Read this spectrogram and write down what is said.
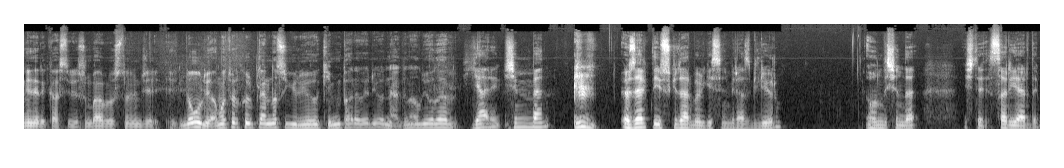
neleri kastediyorsun Barbaros'tan önce? E, ne oluyor? Amatör kulüpler nasıl yürüyor? Kim para veriyor? Nereden alıyorlar? Yani şimdi ben özellikle Üsküdar bölgesini biraz biliyorum. Onun dışında işte Sarıyer'de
